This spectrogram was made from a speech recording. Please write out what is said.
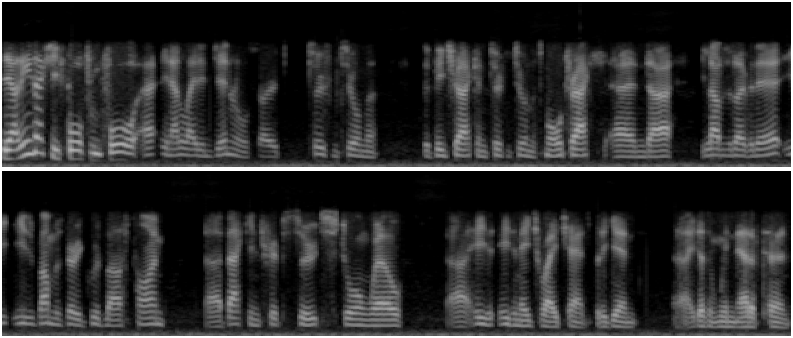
Yeah, I think he's actually four from four in Adelaide in general. So two from two on the, the big track and two from two on the small track. And uh, he loves it over there. His run was very good last time. Uh, back in trip suit, drawn well. Uh, he's, he's an each way chance, but again, uh, he doesn't win out of turn.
